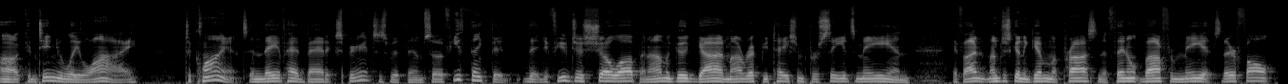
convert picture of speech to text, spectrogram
uh, continually lie to clients and they have had bad experiences with them. So if you think that, that if you just show up and I'm a good guy and my reputation precedes me and if I'm, I'm just going to give them a price and if they don't buy from me, it's their fault,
